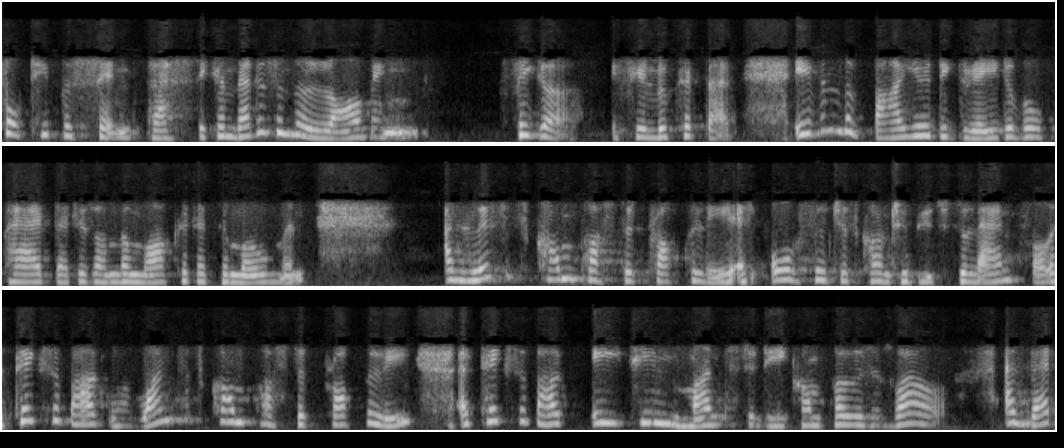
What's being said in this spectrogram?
40% plastic, and that is an alarming figure if you look at that. Even the biodegradable pad that is on the market at the moment, unless it's composted properly, it also just contributes to landfill. It takes about, once it's composted properly, it takes about 18 months to decompose as well. And that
